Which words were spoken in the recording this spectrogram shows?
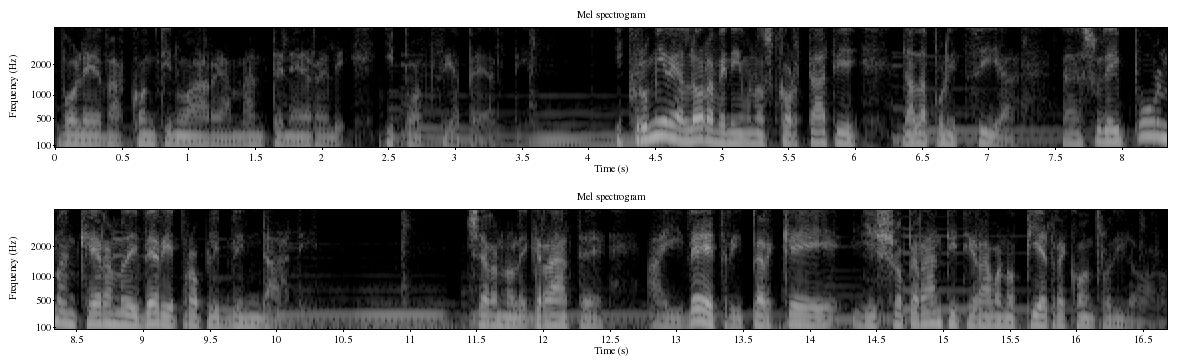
voleva continuare a mantenere i pozzi aperti. I crumiri allora venivano scortati dalla polizia, eh, su dei pullman che erano dei veri e propri blindati. C'erano le grate ai vetri perché gli scioperanti tiravano pietre contro di loro.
